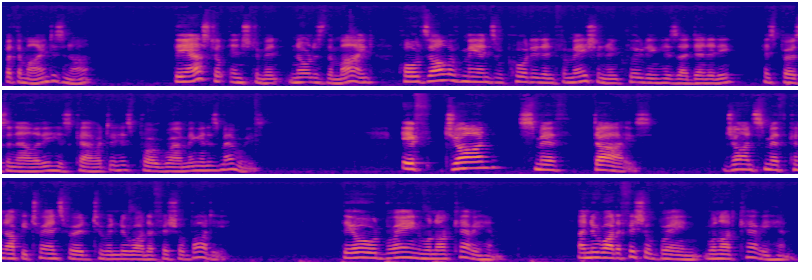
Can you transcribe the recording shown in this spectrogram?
but the mind is not. The astral instrument, known as the mind, holds all of man's recorded information, including his identity, his personality, his character, his programming, and his memories. If John Smith dies, John Smith cannot be transferred to a new artificial body. The old brain will not carry him. A new artificial brain will not carry him.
